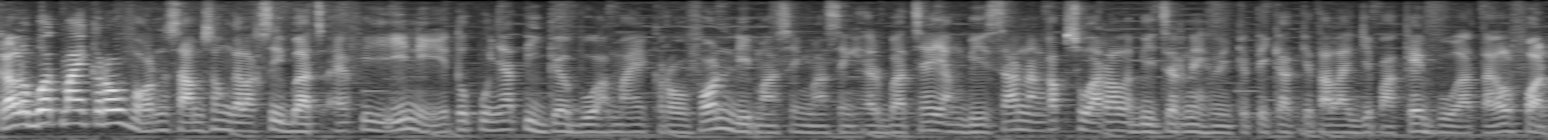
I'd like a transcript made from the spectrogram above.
Kalau buat mikrofon, Samsung Galaxy Buds FE ini itu punya tiga buah mikrofon di masing-masing earbudsnya yang bisa nangkap suara lebih jernih nih ketika kita lagi pakai buat telepon.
